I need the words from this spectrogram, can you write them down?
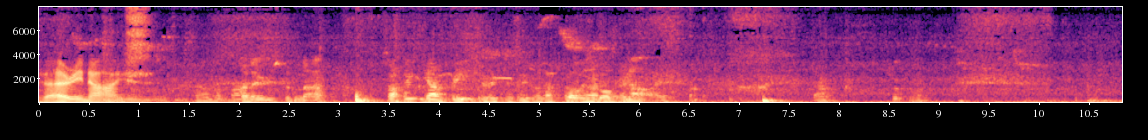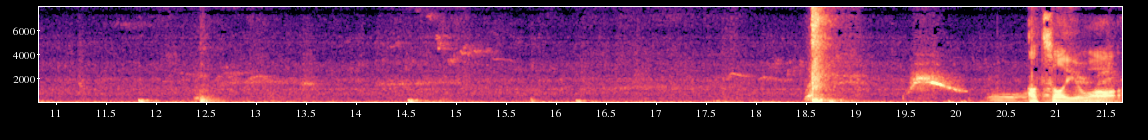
Very nice. It's over I back. don't know who's done that. So I think Gav beat you because it was after What was the it last open beat. eye? Damn. Good one. Oh, I'll tell you what,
